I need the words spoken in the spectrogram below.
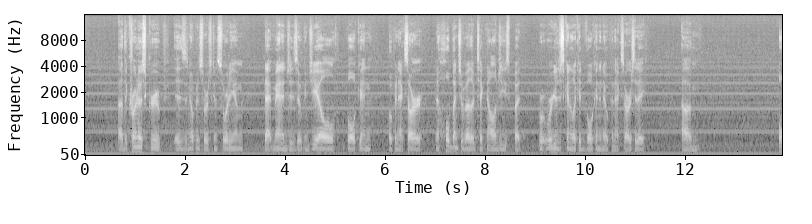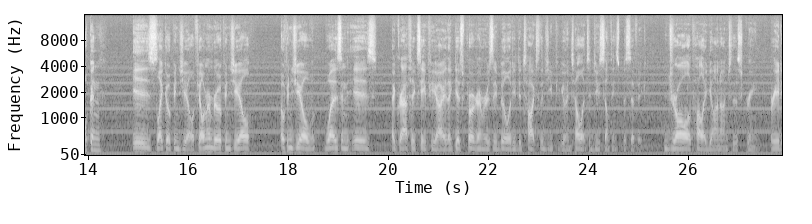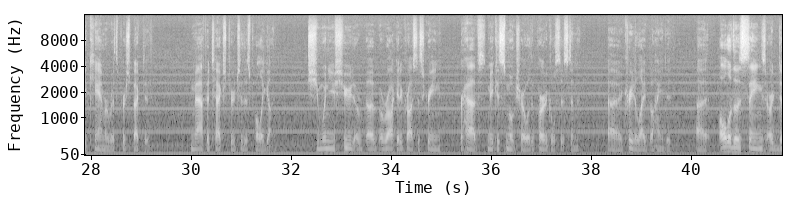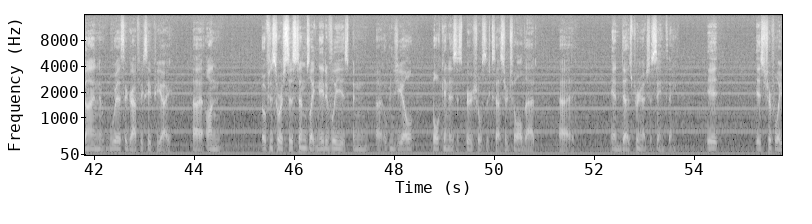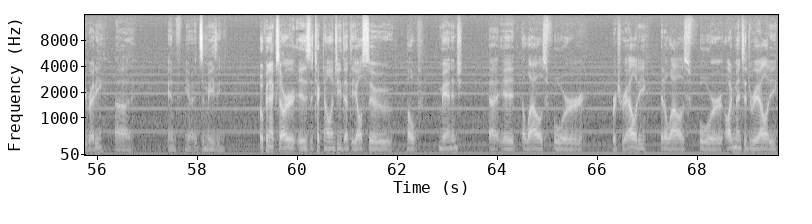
Uh, the Khronos Group is an open source consortium that manages OpenGL, Vulkan, OpenXR, and a whole bunch of other technologies, but we're, we're just going to look at Vulkan and OpenXR today. Um, Vulkan is like OpenGL. If y'all remember OpenGL, OpenGL was and is a graphics API that gives programmers the ability to talk to the GPU and tell it to do something specific. Draw a polygon onto the screen, create a camera with perspective, map a texture to this polygon. When you shoot a, a, a rocket across the screen, perhaps make a smoke trail with a particle system uh, create a light behind it. Uh, all of those things are done with the graphics API. Uh, on open source systems, like natively, it's been uh, OpenGL. Vulkan is a spiritual successor to all that uh, and does pretty much the same thing. It is AAA ready, uh, and you know it's amazing. OpenXR is a technology that they also help manage. Uh, it allows for virtual reality. It allows for augmented reality,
